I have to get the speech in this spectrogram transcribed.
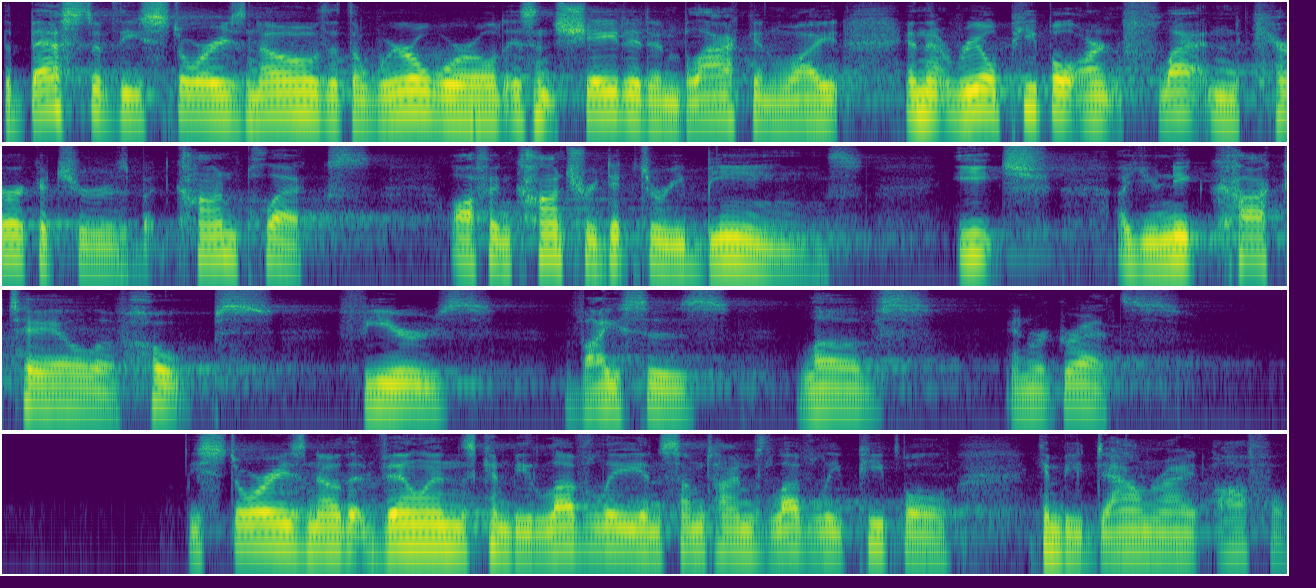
The best of these stories know that the real world isn't shaded in black and white, and that real people aren't flattened caricatures, but complex, often contradictory beings, each a unique cocktail of hopes, fears, vices, loves, and regrets. These stories know that villains can be lovely, and sometimes lovely people can be downright awful.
